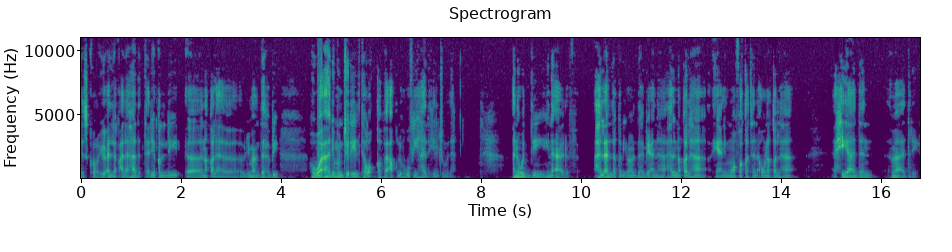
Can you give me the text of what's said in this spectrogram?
يذكر يعلق على هذا التعليق اللي آه، نقله الإمام الذهبي هو عالم جليل توقف عقله في هذه الجملة. أنا ودي هنا أعرف هل علق الإمام الذهبي عنها؟ هل نقلها يعني موافقة أو نقلها حيادا؟ ما أدري.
